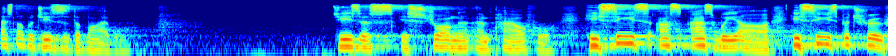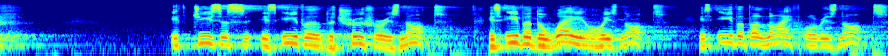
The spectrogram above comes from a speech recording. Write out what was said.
That's not what Jesus is the Bible. Jesus is strong and powerful. He sees us as we are, He sees the truth. If Jesus is either the truth or is not, is either the way or is not, is either the life or is not.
